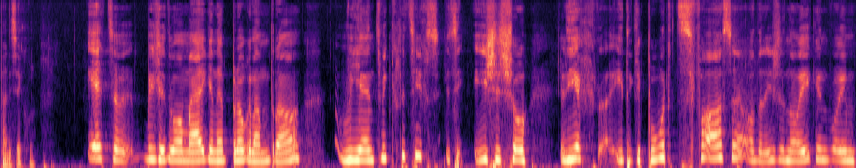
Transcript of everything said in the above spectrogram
Fände ich sehr cool. Jetzt äh, bist ja du am eigenen Programm dran. Wie entwickelt sich Ist es schon leicht in der Geburtsphase oder ist es noch irgendwo im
